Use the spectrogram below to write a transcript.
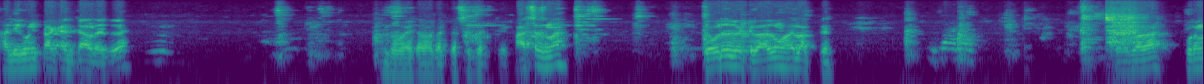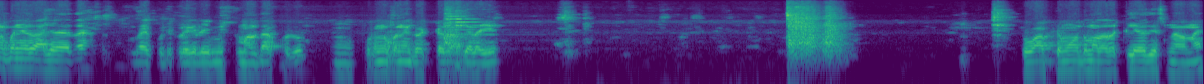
खाली काढायचं काय? बघायचं बघा कसं करते असंच ना तेवढंच भेटतं अजून व्हायला लागते. तर बघा पूर्णपणे झालेलं आता बायको तिकडे गेले मी तुम्हाला हम्म, पूर्णपणे घट्ट झालेला आहे वाफेमुळे तुम्हाला आता क्लिअर दिसणार नाही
